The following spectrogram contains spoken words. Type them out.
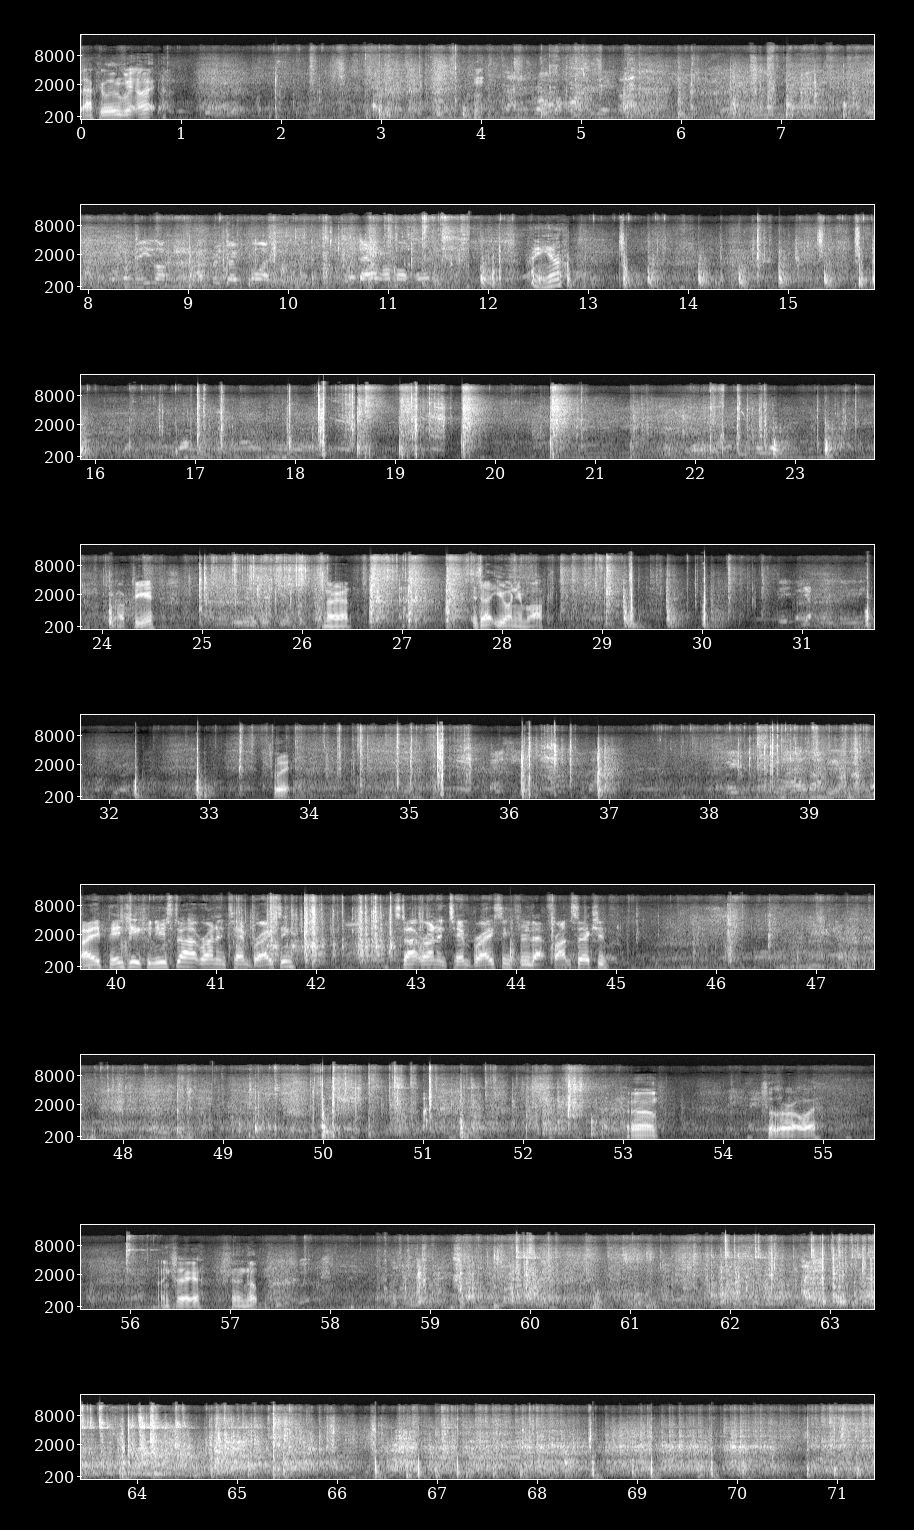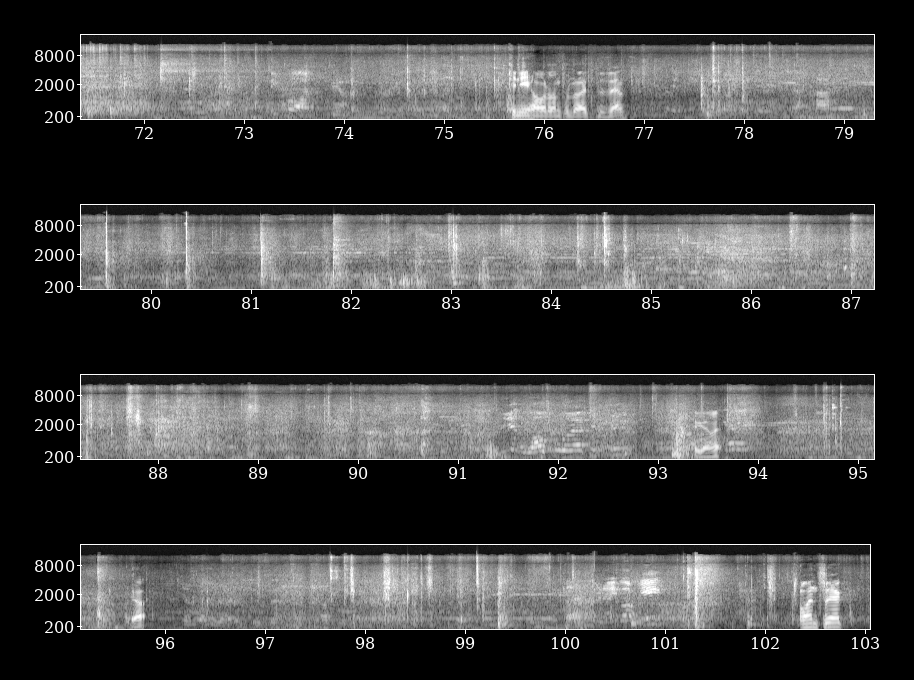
Back a little bit. All right. Hey, yeah. Up to you. A little bit, yeah. All right. Is that you on your mark? Sweet. Hey, Pinchy, can you start running temp bracing? Start running temp bracing through that front section. Um, is that the right way? I think so, yeah. Up. Can you hold on to both of them? Did you get the wild ball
